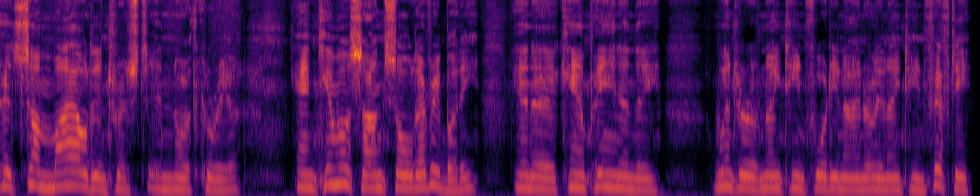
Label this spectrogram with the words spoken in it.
had some mild interest in North Korea, and Kim Il sung sold everybody in a campaign in the winter of 1949, early 1950,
